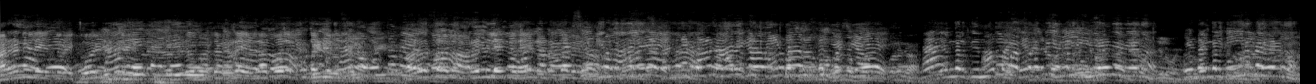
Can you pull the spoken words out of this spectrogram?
அறநிலையத்துறை கோயில் எல்லா கோயிலும் அரசாங்க அறநிலையத்துறை நடத்த வேண்டும். எங்களுக்கு இந்து மக்களுக்கு எங்களுக்கு வேணும். எங்களுக்கு உரிமை வேணும்.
